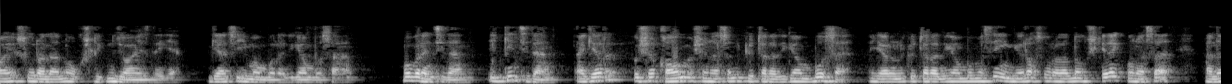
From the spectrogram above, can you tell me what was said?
oy suralarni o'qishlikni joizligi. Garchi iymon bo'ladigan bo'lsa ham. Bu birinchidan. Ikkinchidan agar o'sha qavm o'sha narsani ko'taradigan bo'lsa agar uni ko'taradigan bo'lmasa yengilroq suralarni o'qish kerak bu narsa ana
